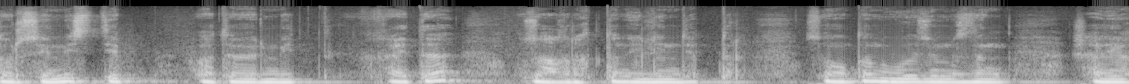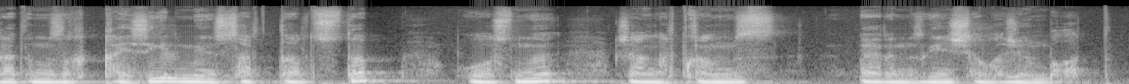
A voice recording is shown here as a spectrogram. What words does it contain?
дұрыс емес деп фатуа бермейді. Қайта ұзағырақтан үйлен деп тұр. Сондықтан өзіміздің шариғатымызға қайсы келмеген шарттарды ұстап осыны жаңартқанымыз бәрімізге иншалла жөн болады.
